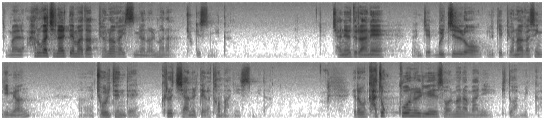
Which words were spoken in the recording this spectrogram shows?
정말 하루가 지날 때마다 변화가 있으면 얼마나 좋겠습니까? 자녀들 안에 이제 물질로 이렇게 변화가 생기면 어, 좋을 텐데 그렇지 않을 때가 더 많이 있습니다. 여러분 가족 구원을 위해서 얼마나 많이 기도합니까?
